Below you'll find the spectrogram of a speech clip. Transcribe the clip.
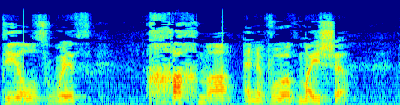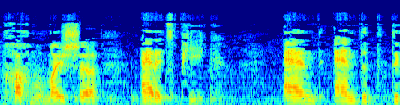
deals with Chachma and Nevu of Moshe. Chachma of Moshe at its peak, and and the, the,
